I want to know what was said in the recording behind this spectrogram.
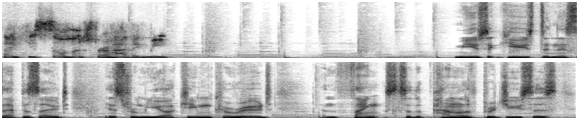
Thank you so much for having me. Music used in this episode is from Joakim Karud, and thanks to the panel of producers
